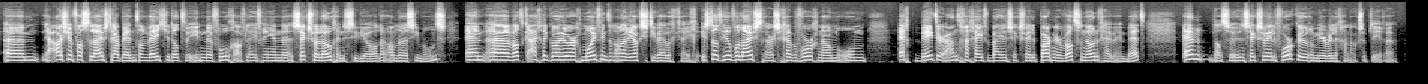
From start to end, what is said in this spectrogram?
Ehm, ja, als je een vaste luisteraar bent, dan weet je dat we in de vorige aflevering een eh, seksuoloog in de studio hadden, Anne Simons. En eh, wat ik eigenlijk wel heel erg mooi vind aan alle reacties die we hebben gekregen, is dat heel veel luisteraars zich hebben voorgenomen om echt beter aan te gaan geven bij hun seksuele partner wat ze nodig hebben in bed. En dat ze hun seksuele voorkeuren meer willen gaan accepteren.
